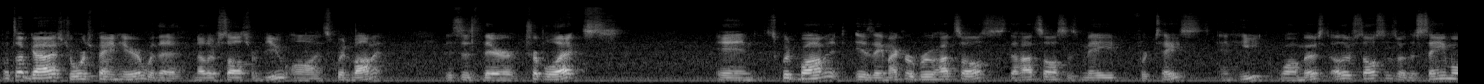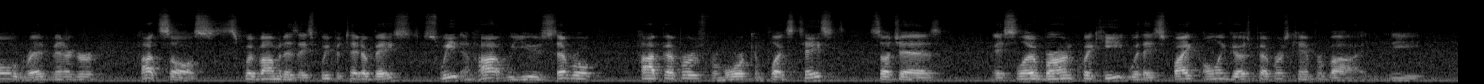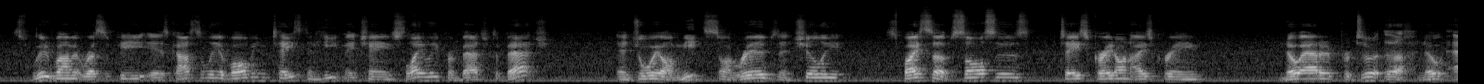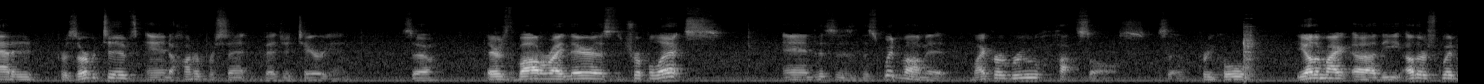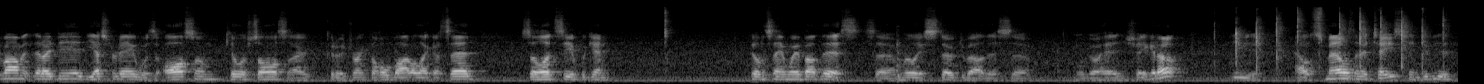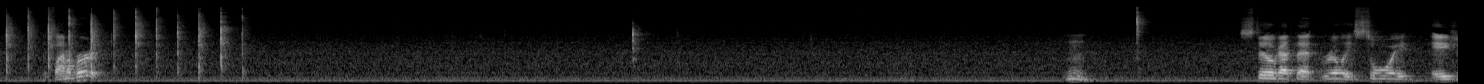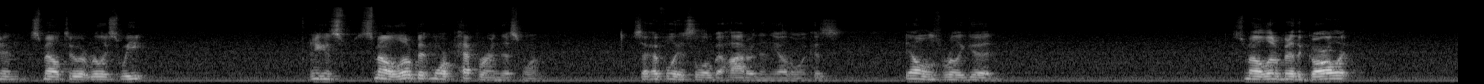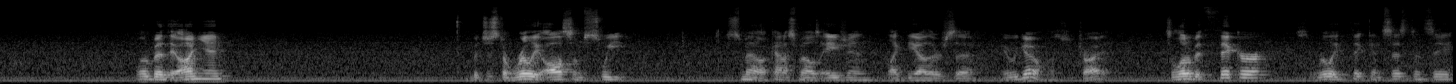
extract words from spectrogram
What's up guys, George Payne here with a, another sauce review on Squid Vomit. This is their Triple X and Squid Vomit is a microbrew hot sauce. The hot sauce is made for taste and heat while most other sauces are the same old red vinegar hot sauce. Squid Vomit is a sweet potato based. Sweet and hot we use several hot peppers for more complex taste such as a slow burn quick heat with a spike only ghost peppers can provide. The Squid Vomit recipe is constantly evolving. Taste and heat may change slightly from batch to batch. Enjoy on meats, on ribs, and chili. Spice up sauces. Taste great on ice cream. No added, uh, no added preservatives and 100% vegetarian. So there's the bottle right there. That's the Triple X. And this is the Squid Vomit Microbrew Hot Sauce. So pretty cool. The other uh, the other squid vomit that I did yesterday was awesome, killer sauce. I could have drank the whole bottle, like I said. So let's see if we can feel the same way about this. So I'm really stoked about this. So we'll go ahead and shake it up, give you how it smells and it tastes, and give you the final verdict. Mmm. Still got that really soy Asian smell to it, really sweet. And you can smell a little bit more pepper in this one. So hopefully it's a little bit hotter than the other one because the other one's really good. Smell a little bit of the garlic, a little bit of the onion, but just a really awesome sweet smell. It kind of smells Asian like the other, So here we go. Let's try it. It's a little bit thicker. Really thick consistency.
